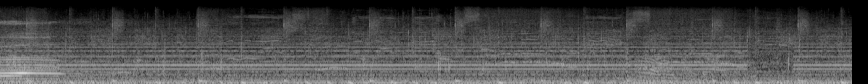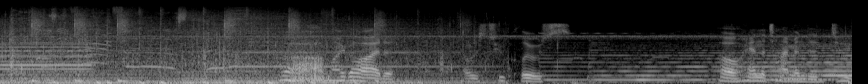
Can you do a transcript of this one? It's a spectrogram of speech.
Alright. Oh my god. I was too close. Oh, and the time ended too.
